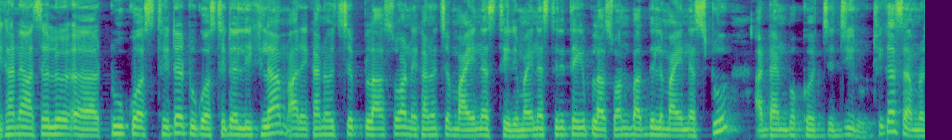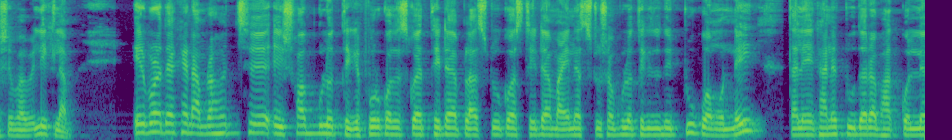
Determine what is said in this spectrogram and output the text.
এখানে আছে হলো two cos theta two cos theta লিখলাম, আর এখানে হচ্ছে প্লাস ওয়ান এখানে হচ্ছে মাইনাস থ্রি মাইনাস থ্রি থেকে প্লাস ওয়ান বাদ দিলে মাইনাস টু আর ডান পক্ষে হচ্ছে জিরো ঠিক আছে? আমরা সেভাবে লিখলাম। এরপরে দেখেন আমরা হচ্ছে এই সবগুলোর থেকে four cos square theta plus two cos theta minus two সবগুলো থেকে যদি টু কমন নেই, তাহলে এখানে টু দ্বারা ভাগ করলে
